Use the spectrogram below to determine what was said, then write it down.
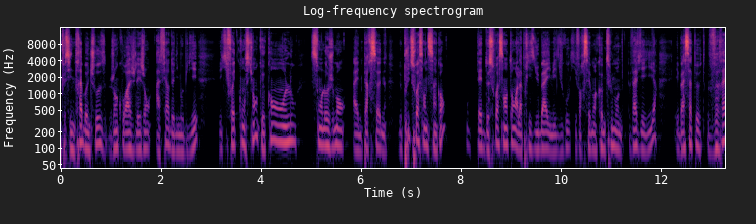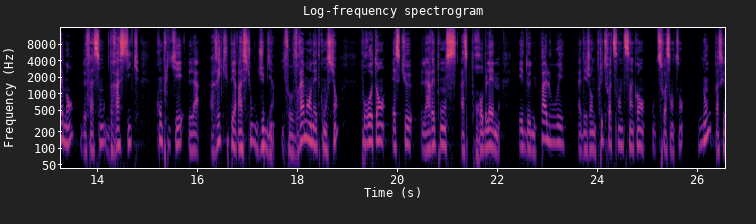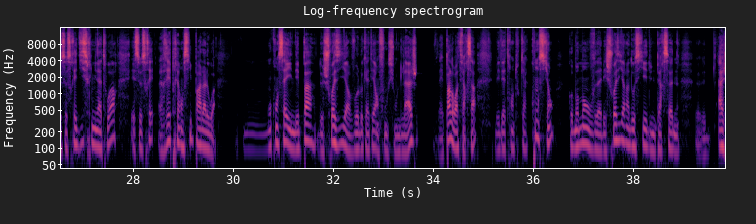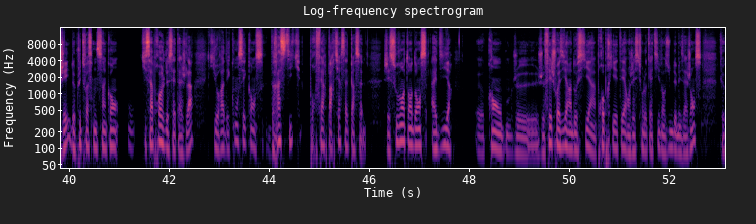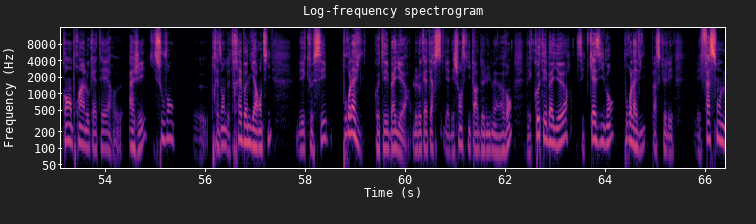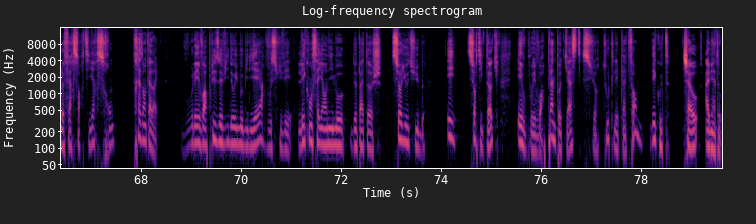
que c'est une très bonne chose. J'encourage les gens à faire de l'immobilier, et qu'il faut être conscient que quand on loue son logement à une personne de plus de 65 ans, ou peut-être de 60 ans à la prise du bail, mais du coup qui forcément, comme tout le monde, va vieillir, et ben ça peut vraiment, de façon drastique, compliquer la récupération du bien. Il faut vraiment en être conscient. Pour autant, est-ce que la réponse à ce problème est de ne pas louer à des gens de plus de 65 ans ou de 60 ans? Non, parce que ce serait discriminatoire et ce serait répréhensible par la loi conseil n'est pas de choisir vos locataires en fonction de l'âge, vous n'avez pas le droit de faire ça, mais d'être en tout cas conscient qu'au moment où vous allez choisir un dossier d'une personne euh, âgée, de plus de 65 ans, ou qui s'approche de cet âge-là, qu'il y aura des conséquences drastiques pour faire partir cette personne. J'ai souvent tendance à dire, euh, quand je, fais choisir un dossier à un propriétaire en gestion locative dans une de mes agences, que quand on prend un locataire euh, âgé, qui souvent présente de très bonnes garanties, mais que c'est pour la vie. Côté bailleur, le locataire, il y a des chances qu'il parte de lui-même avant, mais côté bailleur, c'est quasiment pour la vie parce que les, les façons de le faire sortir seront très encadrées. Vous voulez voir plus de vidéos immobilières, vous suivez les conseils en IMO de Patoche sur YouTube et sur TikTok et vous pouvez voir plein de podcasts sur toutes les plateformes d'écoute. Ciao, à bientôt.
